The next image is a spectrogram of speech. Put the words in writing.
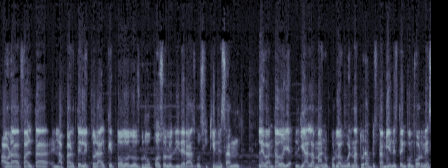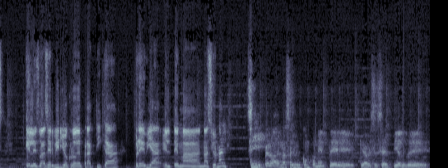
Ahora falta en la parte electoral que todos los grupos o los liderazgos y quienes han levantado ya, la mano por la gubernatura, pues también estén conformes, que les va a servir, yo creo, de práctica previa el tema nacional. Sí, pero además hay un componente que a veces se pierde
